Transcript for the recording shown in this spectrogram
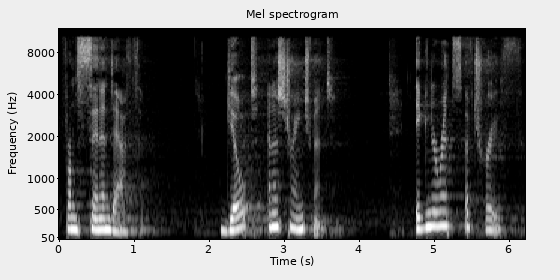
from sin and death, guilt and estrangement, ignorance of truth,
